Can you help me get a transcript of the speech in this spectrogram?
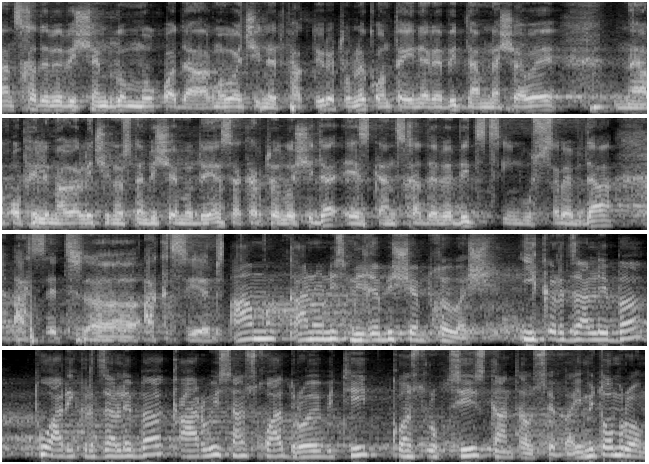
განცხადებების შემდგომ მოყვა და აღმოვაჩინეთ ფაქტი, რომ თუმცა კონტეინერებით დამნაშავე ყოფილი მაღალი ჩინოსნების შემოდიან საქართველოს საქართველოში და ეს განცხადებებიც წინ უსწრებდა ასეთ აქციებს. ამ კანონის მიღების შემთხვევაში იკრძალება თუ არ იკრძალება კარვის ან სხვა დროებითი კონსტრუქციის განთავსება, იმიტომ რომ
